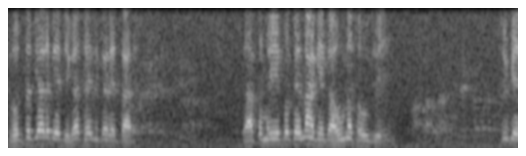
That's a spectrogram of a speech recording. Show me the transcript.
ક્રોધ તો ત્યારે બે ભેગા થઈને કરે તારે? આ તો એ પોતે ના કે આવું ના થવું જોઈએ. શું કે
